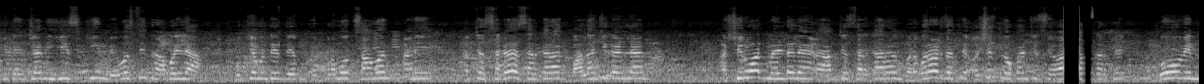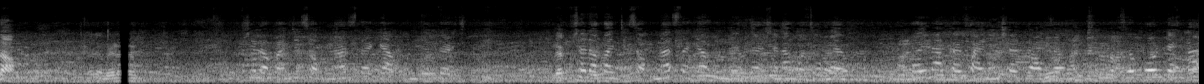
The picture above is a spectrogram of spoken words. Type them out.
की त्यांच्यानी ही स्कीम व्यवस्थित राबयल्या. मुख्यमंत्री देव प्रमोद सावंत आणि आमच्या सगळ्या सरकाराक बालाजी कडल्यान आशीर्वाद मेळटले आणि आमच्या सरकारान भरभराट जातली अशीच लोकांची सेवा करतले गोविंदा. खुबशे लोकांची स्वप्न आसता की आपूण देवदर्शन खुबशे लोकांची स्वप्न आसता की आपूण देवदर्शनाक वचूंक जाय खंय ना खंय फायनान्शियल प्रॉब्लम सो कोण तांकां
